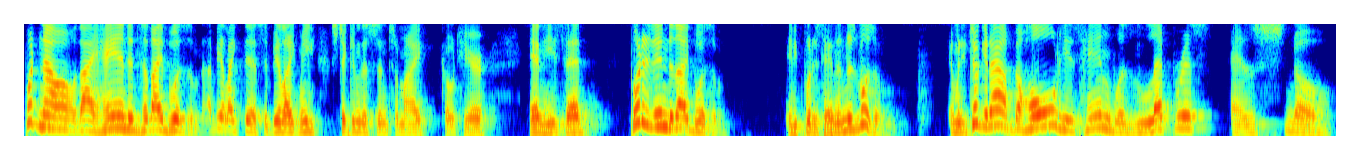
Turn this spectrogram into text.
put now thy hand into thy bosom. I'd be like this. It'd be like me sticking this into my coat here. And he said, Put it into thy bosom. And he put his hand in his bosom. And when he took it out, behold, his hand was leprous as snow.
